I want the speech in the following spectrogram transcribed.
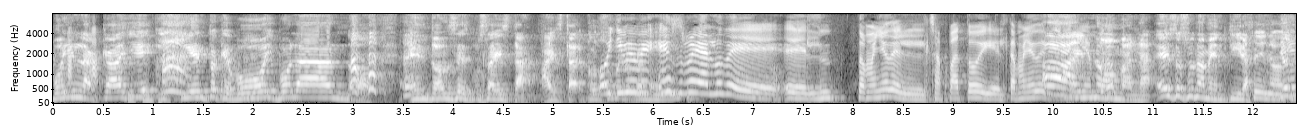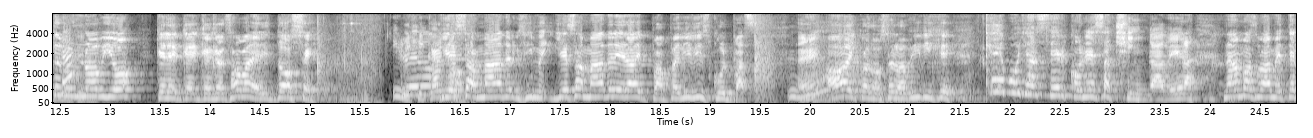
Voy en la calle y siento que voy volando. Entonces, pues ahí está. Ahí está. Oye, bebé. ¿es real lo de el tamaño del zapato y el tamaño del Ay, miembro? no, mana. Eso es una mentira. Sí, no, Yo ¿neta? un novio que le que, que calzaba del 12. Y luego, Mexicano. Y esa madre, sí, me- y esa madre era para pedir disculpas. ¿eh? Ay, cuando se lo vi dije, ¿qué voy a hacer con esa chingadera? Nada más me va a meter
